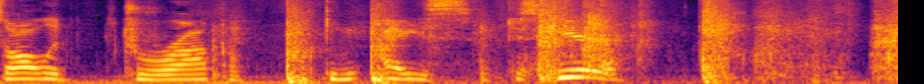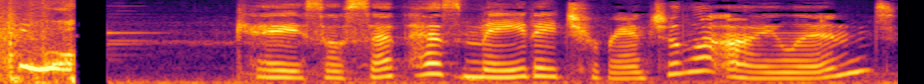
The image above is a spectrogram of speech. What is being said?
Solid drop of fucking ice. Just here. Okay, so Seth has made a tarantula island.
